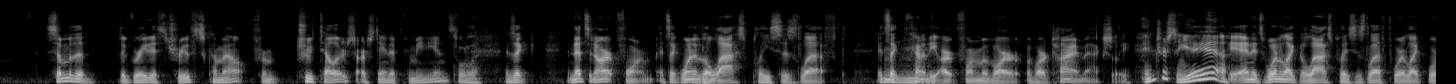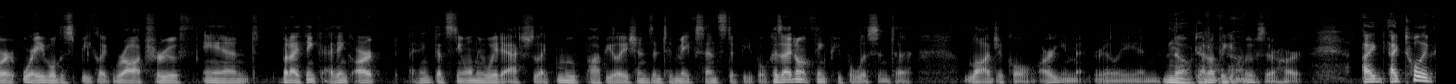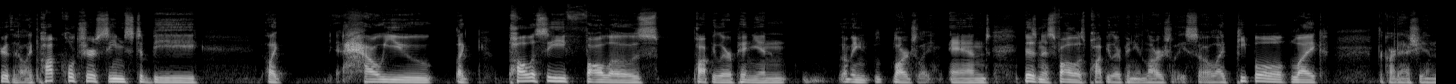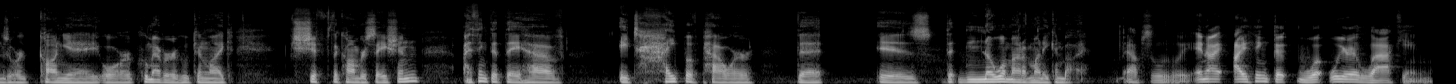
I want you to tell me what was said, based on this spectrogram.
some of the the greatest truths come out from truth tellers are stand up comedians. Totally. It's like, and that's an art form. It's like one of the last places left. It's like kind of mm-hmm. the art form of our of our time, actually Interesting. Yeah, yeah. and it's one of like the last places left where like we're we're able to speak like raw truth and but i think i think art i think that's the only way to actually like move populations and to make sense to people because i don't think people listen to logical argument really and No, i don't think not. it moves their heart I, I totally agree with that. Like pop culture seems to be like how you like policy follows popular opinion. I mean, largely, and business follows popular opinion largely. So like people like the Kardashians or Kanye or whomever who can like shift the conversation. I think that they have a type of power that is that no amount of money can buy. absolutely and i i think that what we're lacking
